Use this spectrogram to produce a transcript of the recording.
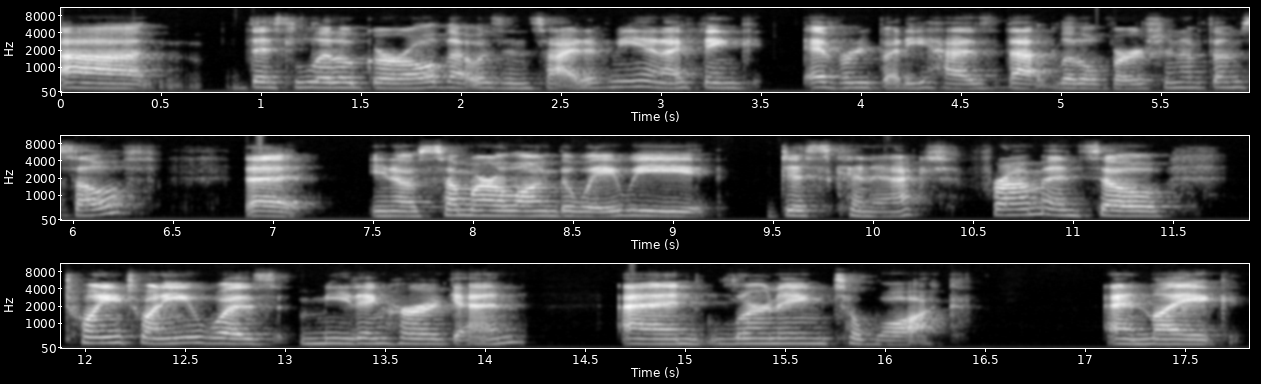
uh, this little girl that was inside of me. And I think everybody has that little version of themselves that, you know, somewhere along the way we disconnect from. And so 2020 was meeting her again and learning to walk and like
